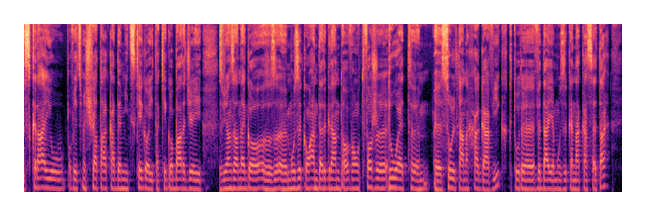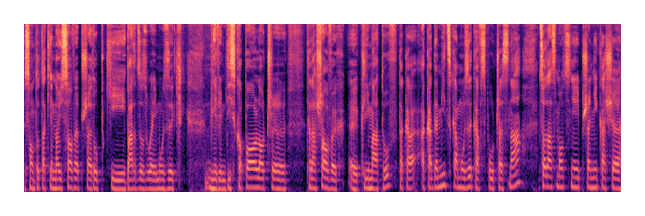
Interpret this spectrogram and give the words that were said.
skraju powiedzmy świata akademickiego i takiego bardziej związanego z muzyką undergroundową. Tworzy duet e, Sultan Hagawik, który wydaje muzykę na kasetach. Są to takie noisowe przeróbki bardzo złej muzyki, nie wiem, disco polo czy traszowych e, klimatów. Taka akademicka muzyka współczesna coraz mocniej przenika się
